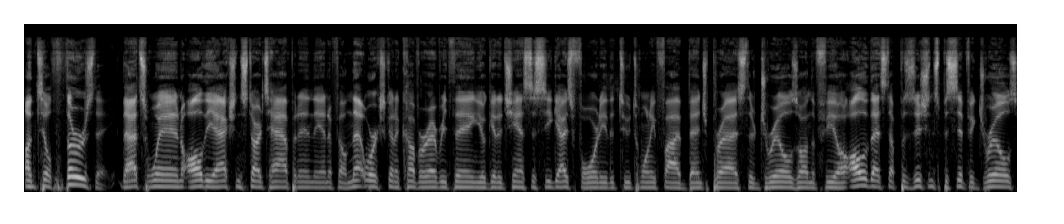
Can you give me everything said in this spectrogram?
until Thursday. That's when all the action starts happening. The NFL Network's going to cover everything. You'll get a chance to see guys 40, the 225 bench press, their drills on the field, all of that stuff, position specific drills.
